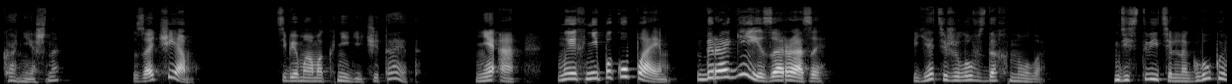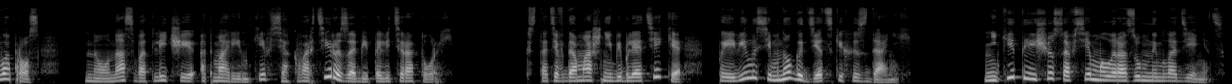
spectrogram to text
Конечно. Зачем? Тебе мама книги читает? Не-а, мы их не покупаем. Дорогие, заразы. Я тяжело вздохнула. Действительно, глупый вопрос. Но у нас, в отличие от Маринки, вся квартира забита литературой. Кстати, в домашней библиотеке появилось и много детских изданий. Никита еще совсем малоразумный младенец,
